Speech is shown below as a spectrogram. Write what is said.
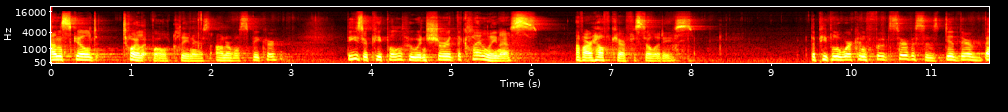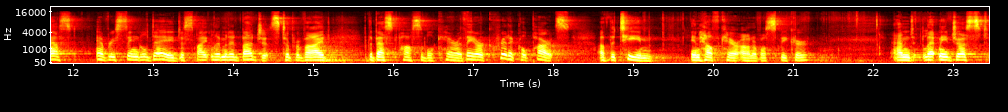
unskilled toilet bowl cleaners, Honorable Speaker. These are people who ensured the cleanliness of our healthcare facilities. The people who work in food services did their best every single day, despite limited budgets, to provide the best possible care. They are critical parts of the team in healthcare, Honorable Speaker. And let me just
